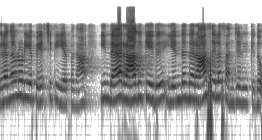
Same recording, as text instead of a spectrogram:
கிரகங்களுடைய பயிற்சிக்கு ஏற்பதான் இந்த ராகு கேது எந்தெந்த ராசியில் சஞ்சரிக்குதோ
